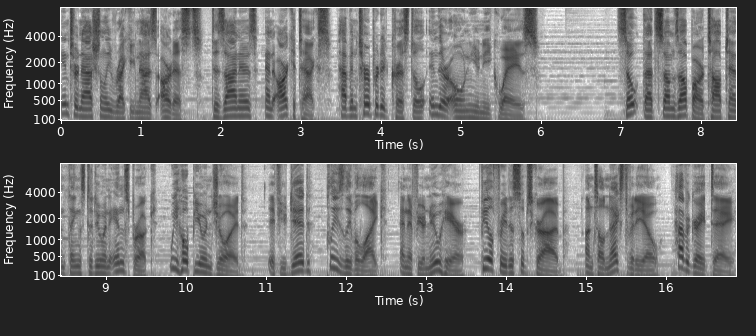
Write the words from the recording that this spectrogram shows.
internationally recognized artists, designers, and architects have interpreted crystal in their own unique ways. So that sums up our top 10 things to do in Innsbruck. We hope you enjoyed. If you did, please leave a like, and if you're new here, feel free to subscribe. Until next video, have a great day.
